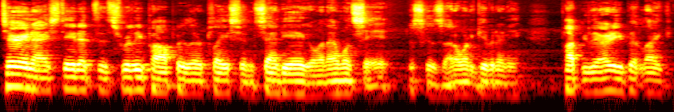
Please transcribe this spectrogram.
Terry and I stayed at this really popular place in San Diego, and I won't say it just because I don't want to give it any popularity. But like,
